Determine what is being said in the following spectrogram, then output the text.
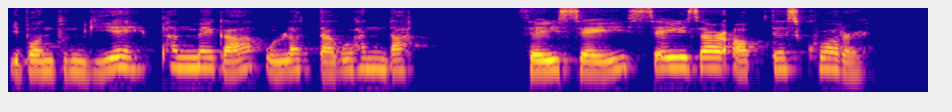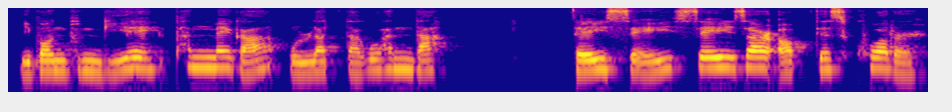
이번 분기에 판매가 올랐다고 한다. They say sales are up this quarter. 이번 분기에 판매가 올랐다고 한다. They say sales are up this quarter.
